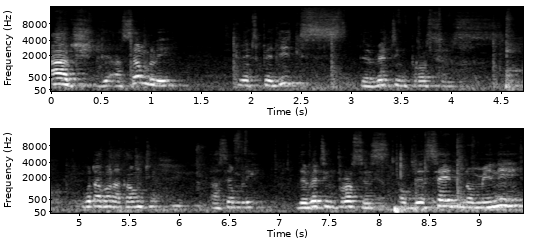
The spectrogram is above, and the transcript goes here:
urge the Assembly to expedite the vetting process. What about the County Assembly? The vetting process of the said nominee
